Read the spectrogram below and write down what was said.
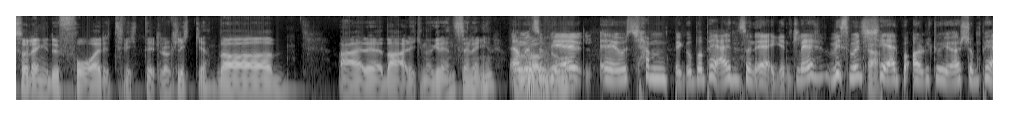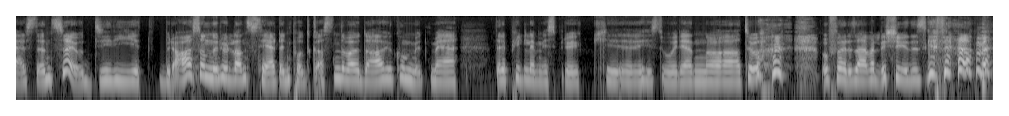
så lenge du får Twitter til å klikke, da er, da er det ikke noen grenser lenger. Ja, men Sofie er jo kjempegod på PR, sånn egentlig. Hvis man Ja. ser på alt hun gjør som PR-stunt, så er hun dritbra. Sånn når hun lanserte den podkasten, det var jo da hun kom ut med den pillemisbruk-historien, og at hun oppfører seg veldig kynisk etter det, men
